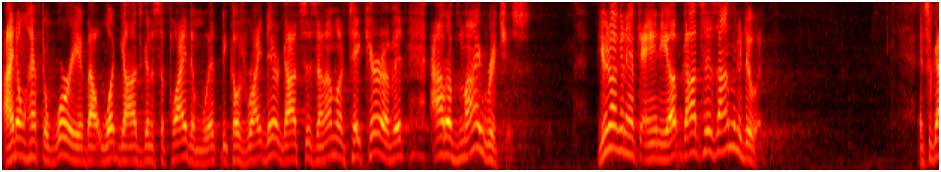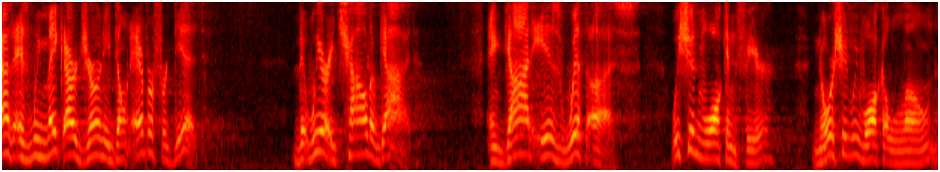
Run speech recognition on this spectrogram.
I don't have to worry about what God's going to supply them with because right there God says, and I'm going to take care of it out of my riches. You're not going to have to ante up. God says, I'm going to do it. And so, guys, as we make our journey, don't ever forget that we are a child of God and God is with us. We shouldn't walk in fear, nor should we walk alone,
